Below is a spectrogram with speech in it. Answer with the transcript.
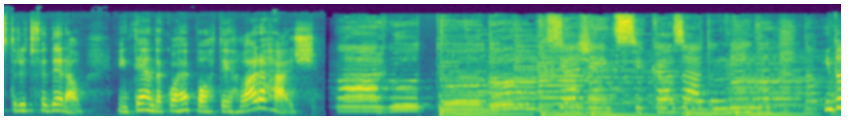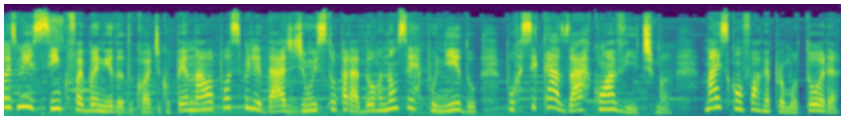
Distrito Federal. Entenda com a repórter Lara Raj. Largo tudo se a gente se casar domingo. Em 2005, foi banida do Código Penal a possibilidade de um estuprador não ser punido por se casar com a vítima. Mas, conforme a promotora,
